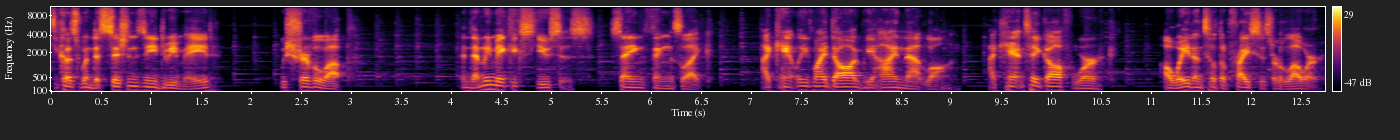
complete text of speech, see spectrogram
Because when decisions need to be made, we shrivel up and then we make excuses, saying things like, I can't leave my dog behind that long. I can't take off work. I'll wait until the prices are lower.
